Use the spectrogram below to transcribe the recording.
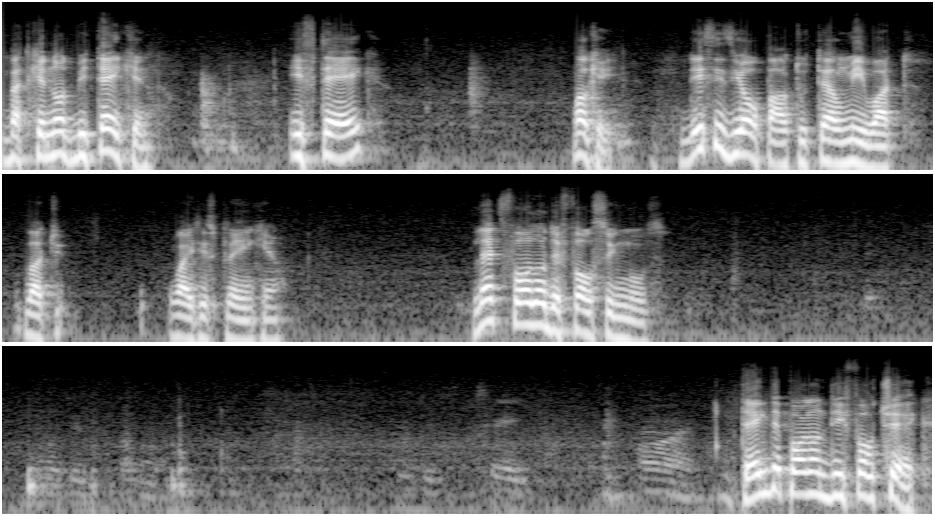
but cannot be taken if take okay this is your part to tell me what what white is playing here. Let's follow the forcing moves take the pawn on d4 check.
